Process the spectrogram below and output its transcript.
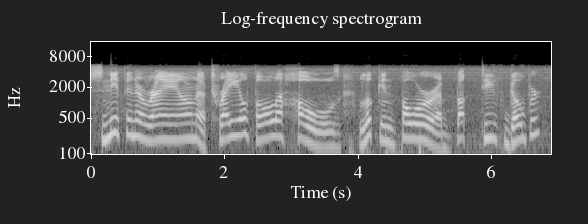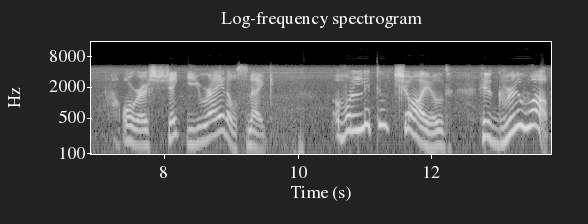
sniffing around a trail full of holes looking for a buck-toothed gopher or a shaky rattlesnake. Of a little child who grew up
